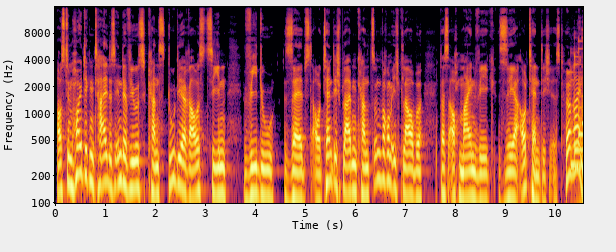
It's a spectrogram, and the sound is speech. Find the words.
Aus dem heutigen Teil des Interviews kannst du dir rausziehen, wie du selbst authentisch bleiben kannst und warum ich glaube, dass auch mein Weg sehr authentisch ist. Hör rein!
